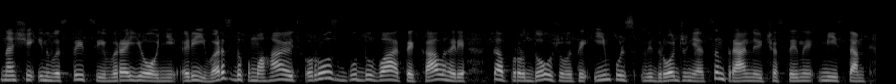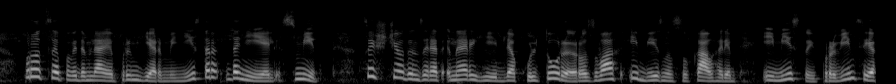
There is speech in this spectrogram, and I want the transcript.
Наші інвестиції в районі Ріверс допомагають розбудувати Калгарі та продовжувати імпульс відродження центральної частини міста. Про це повідомляє прем'єр-міністр Даніель Сміт. Це ще один заряд енергії для культури, розваг і бізнесу Калгарі. І місто і провінція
